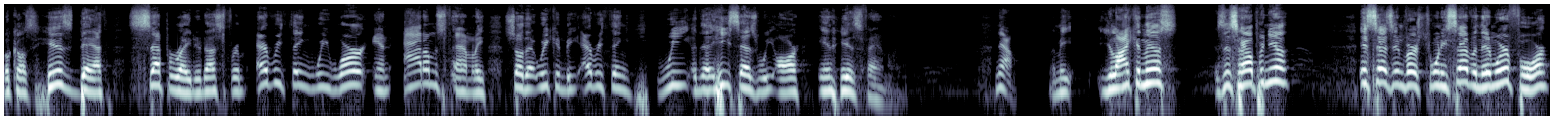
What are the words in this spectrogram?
because his death separated us from everything we were in Adam's family so that we can be everything we that he says we are in his family. Now, let me you liking this? Is this helping you? It says in verse 27, then wherefore,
